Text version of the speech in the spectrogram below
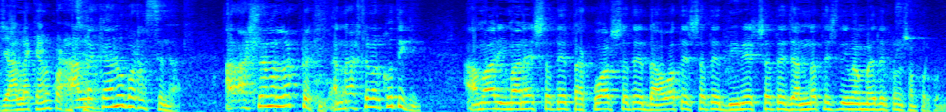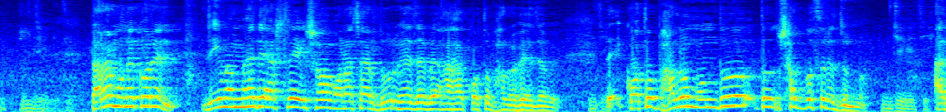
যে আল্লাহ কেন পাঠাচ্ছে আল্লাহ কেন পাঠাচ্ছে না? আর আসলে আমার লাভটা কি? আর না আসলে আমার ক্ষতি কি? আমার ইমানের সাথে তাকুয়ার সাথে দাওয়াতের সাথে দিনের সাথে জান্নাতের সাথে ইমাম মেহেদের কোনো সম্পর্ক নেই। তারা মনে করেন যে ইমাম মেহেদি আসলে এই সব অনাচার দূর হয়ে যাবে আহা কত ভালো হয়ে যাবে। কত ভালো মন্দ তো সাত বছরের জন্য। জি জি। আর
